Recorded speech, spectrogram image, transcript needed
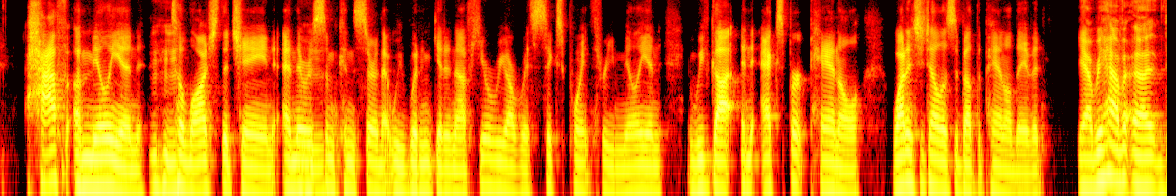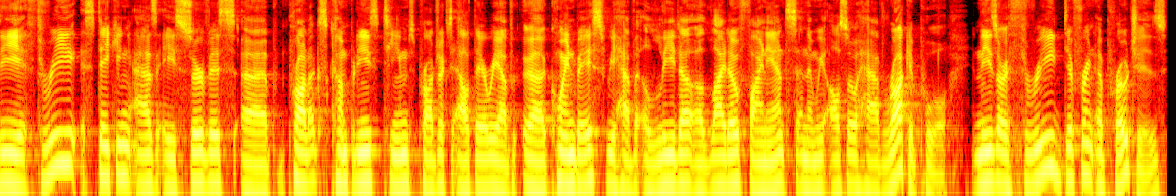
half a 1000000 mm-hmm. to launch the chain, and there was mm-hmm. some concern that we wouldn't get enough. Here we are with 6.3 million, and we've got an expert panel. Why don't you tell us about the panel, David? Yeah, we have uh, the three staking as a service uh, products, companies, teams, projects out there. We have uh, Coinbase, we have Alida, uh, Lido Finance, and then we also have Rocket Pool. And these are three different approaches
